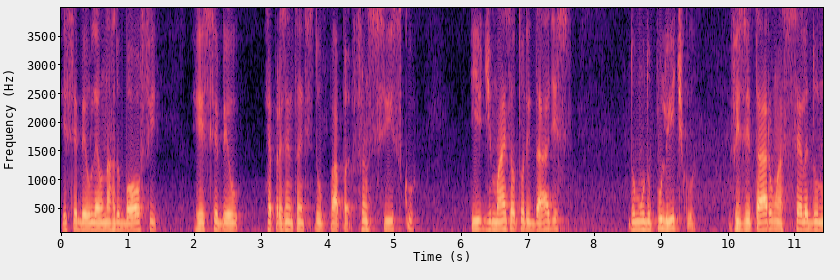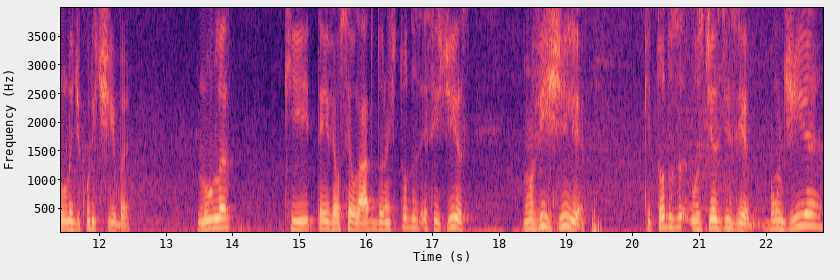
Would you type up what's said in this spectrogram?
Recebeu Leonardo Boff, recebeu representantes do Papa Francisco e demais autoridades do mundo político visitaram a cela do Lula de Curitiba. Lula, que teve ao seu lado durante todos esses dias uma vigília que todos os dias dizia: Bom dia,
